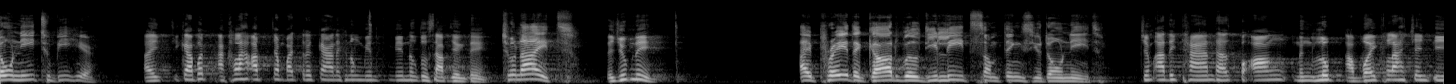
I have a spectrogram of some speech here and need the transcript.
don't need to be here. ហើយជាការពិតអាខ្លះអត់ចាំបាច់ត្រូវការនៅក្នុងមានមានក្នុងទូរស័ព្ទយើងទេ Tonight, នៅយប់នេះ I pray that God will delete some things you don't need. ខ្ញុំអធិដ្ឋានថាព្រះអង្គនឹងលុបអ្វីខ្លះចេញពី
